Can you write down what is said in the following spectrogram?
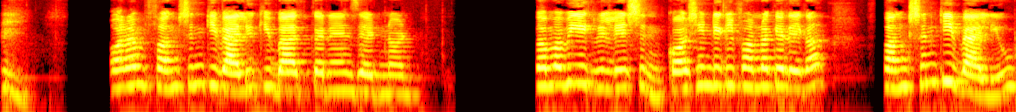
और हम फ़ंक्शन की वैल्यू की बात कर रहे हैं जेड नॉट तो हम अभी एक रिलेशन कॉशी इंटीग्रल फॉर्मूला क्या देगा? फ़ंक्शन की value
